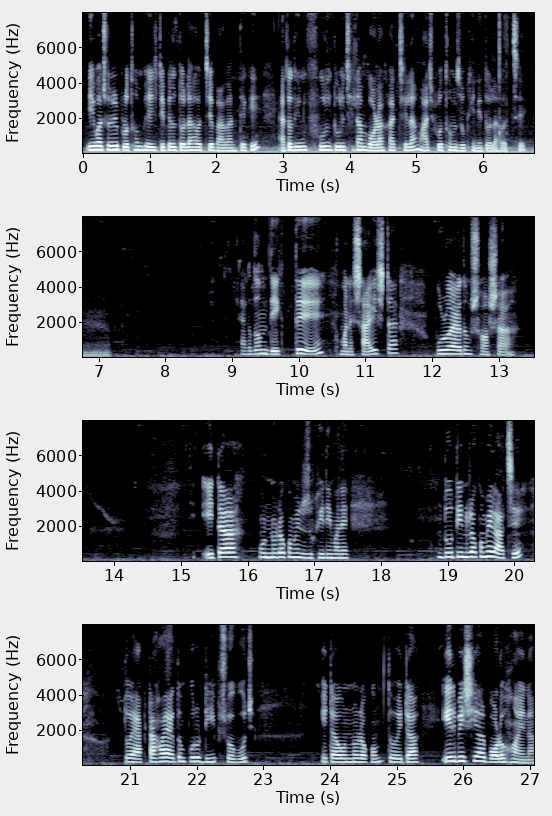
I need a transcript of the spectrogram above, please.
এবছরের প্রথম ভেজিটেবল তোলা হচ্ছে বাগান থেকে। এতদিন ফুল তুলছিলাম বড়া খাচ্ছিলাম আজ প্রথম জুখিনি তোলা হচ্ছে। একদম দেখতে মানে সাইজটা পুরো একদম শশা। এটা অন্য রকমের জুখিনি মানে দু তিন রকমের আছে। তো একটা হয় একদম পুরো ডিপ সবুজ, এটা অন্য রকম। তো এটা এর বেশি আর বড় হয় না।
